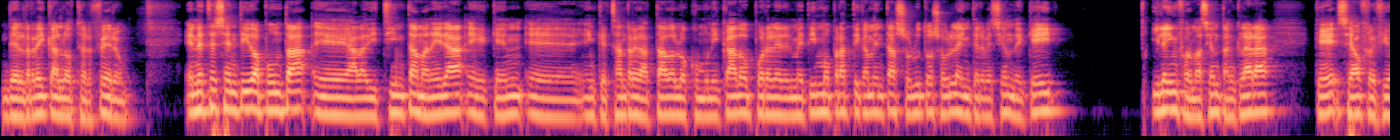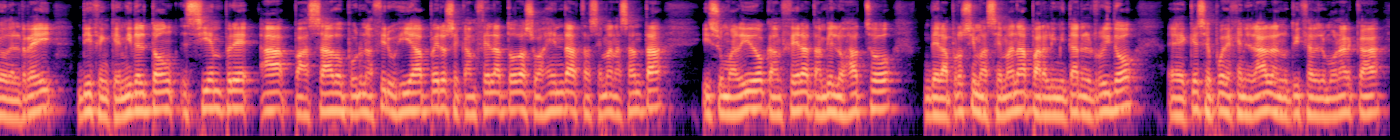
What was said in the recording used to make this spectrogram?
del rey Carlos III. En este sentido apunta eh, a la distinta manera eh, que eh, en, que están redactados los comunicados por el hermetismo prácticamente absoluto sobre la intervención de Kate y la información tan clara que se ha ofrecido del rey. Dicen que Middleton siempre ha pasado por una cirugía, pero se cancela toda su agenda hasta Semana Santa y su marido cancela también los actos de la próxima semana para limitar el ruido eh, que se puede generar. La noticia del monarca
